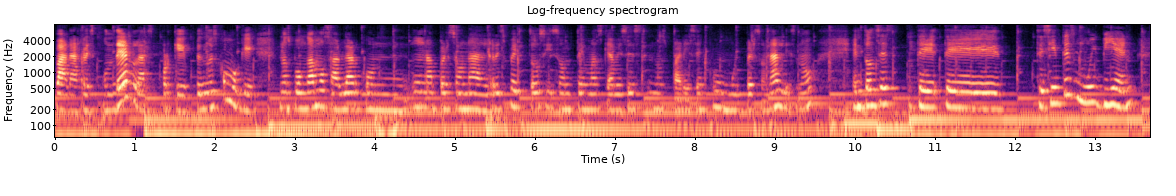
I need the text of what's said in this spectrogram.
para responderlas, porque pues no es como que nos pongamos a hablar con una persona al respecto si son temas que a veces nos parecen como muy personales, ¿no? Entonces te, te, te sientes muy bien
